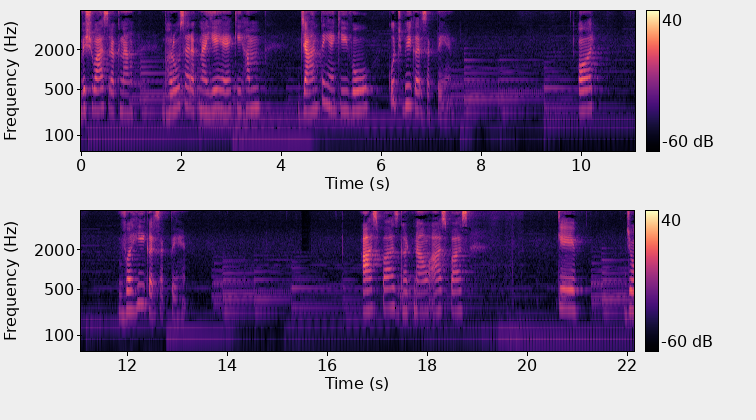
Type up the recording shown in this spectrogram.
विश्वास रखना, भरोसा रखना ये है कि हम जानते हैं कि वो कुछ भी कर सकते हैं। और वही कर सकते हैं। आसपास घटनाओं, आसपास के जो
